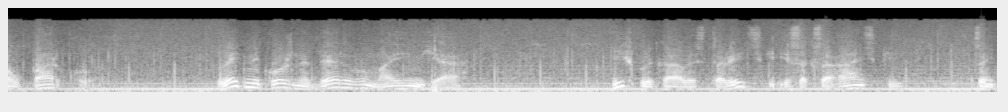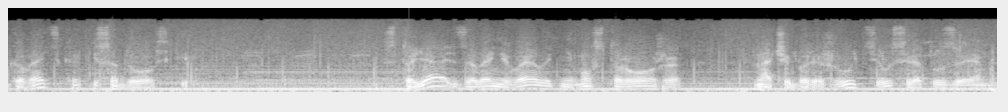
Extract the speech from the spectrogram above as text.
А в парку ледь не кожне дерево має ім'я. Їх плекали Старицький і Саксаганський, Заньковецька і Садовський. Стоять зелені велетні, мов сторожа, наче бережуть цю святу землю.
